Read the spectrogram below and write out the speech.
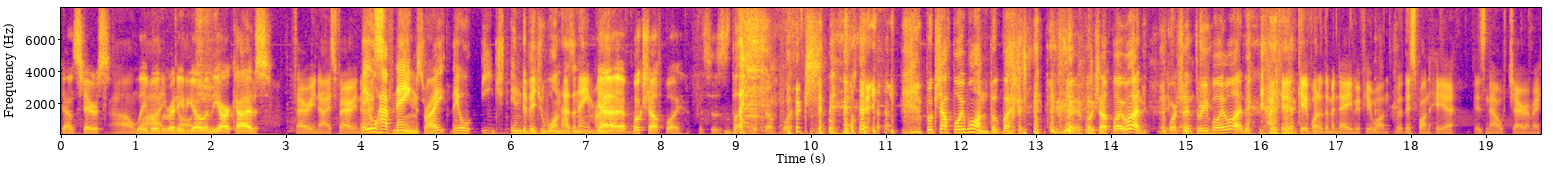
downstairs, Oh, labeled, my ready to go in the archives. Very nice, very nice. They all have names, right? They all each individual one has a name, right? Yeah, bookshelf boy. This is Bu- bookshelf boy. Bookshelf boy one. Book book. bookshelf boy one. Fortune three boy one. I can give one of them a name if you want. But this one here is now Jeremy.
